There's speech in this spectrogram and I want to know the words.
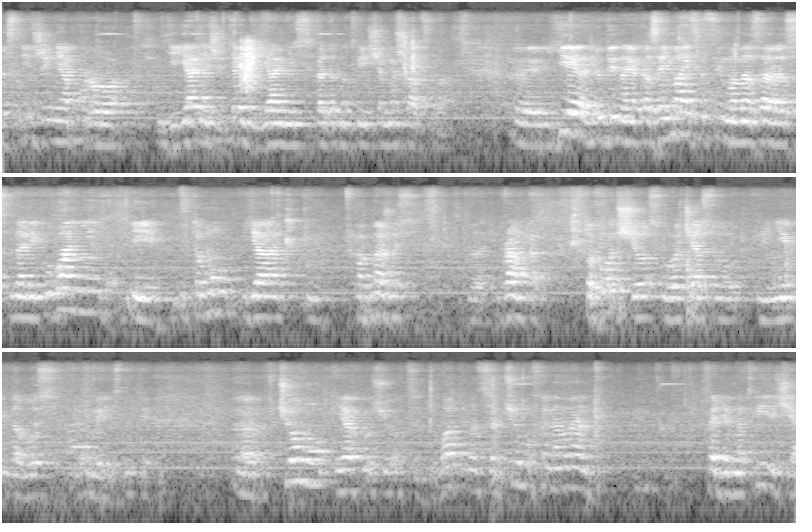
дослідження про діяльність, життя і діяльність Федора Матвійовича Мершацева. Е, Є людина, яка займається цим, вона зараз на лікуванні, і тому я обмежусь в- в рамках того, що свого часу мені вдалося вияснити. Е, В чому я хочу акцентувати на це, в чому феномен Федора Матвійовича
